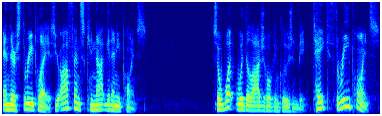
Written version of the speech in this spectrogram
And there's three plays. Your offense cannot get any points. So, what would the logical conclusion be? Take three points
